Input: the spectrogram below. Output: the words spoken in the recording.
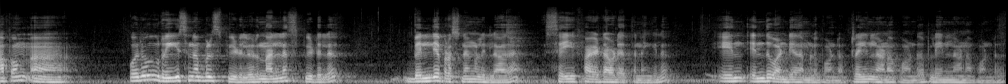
അപ്പം ഒരു റീസണബിൾ സ്പീഡിൽ ഒരു നല്ല സ്പീഡിൽ വലിയ പ്രശ്നങ്ങളില്ലാതെ സേഫായിട്ട് അവിടെ എത്തണമെങ്കിൽ എന്ത് വണ്ടിയാണ് നമ്മൾ പോകേണ്ടത്? ട്രെയിനിലാണോ പോകേണ്ടത്? പ്ലെയിനിലാണോ പോകേണ്ടത്?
